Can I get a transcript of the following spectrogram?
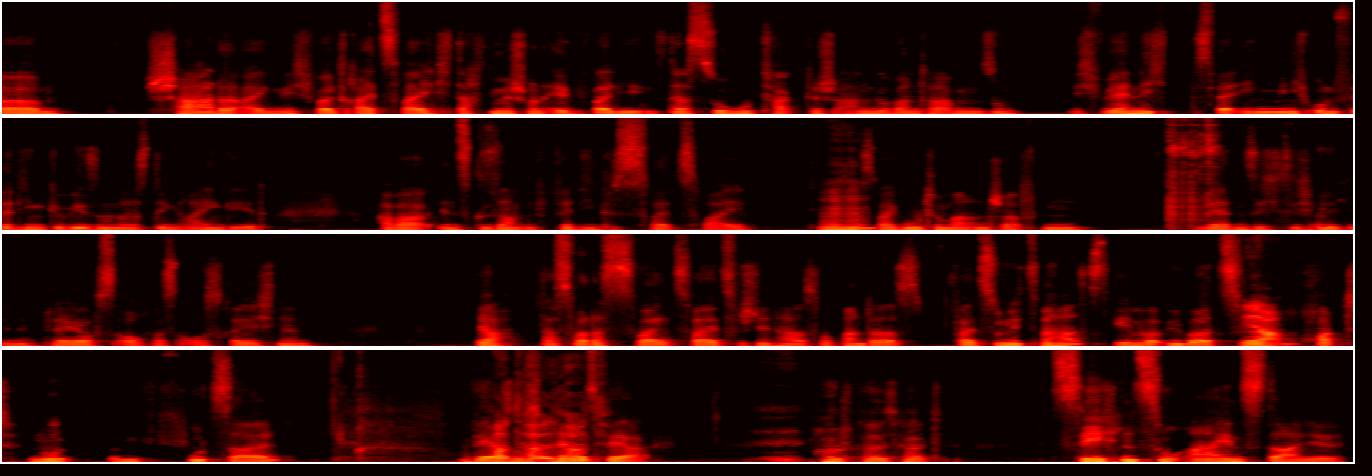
Ähm, schade eigentlich, weil 3-2, ich dachte mir schon, ey, weil die das so gut taktisch angewandt haben, so, ich wäre nicht, es wäre irgendwie nicht unverdient gewesen, wenn das Ding reingeht. Aber insgesamt ein verdientes 2-2. Mhm. Zwei gute Mannschaften werden sich sicherlich in den Playoffs auch was ausrechnen. Ja, das war das 2-2 zwischen den HSV Panthers. Falls du nichts mehr hast, gehen wir über zu Ja. Hot 05 Futsal versus Hot. Penzberg. Hot, hot, hot. 10 zu 1, Daniel.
